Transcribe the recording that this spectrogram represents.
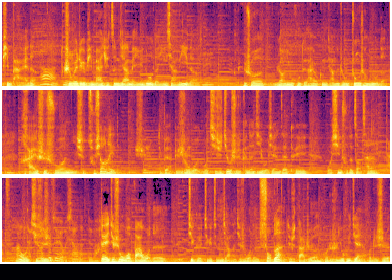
品牌的啊，是为这个品牌去增加美誉度的影响力的，比如说让用户对它有更强的这种忠诚度的，还是说你是促销类的，是。对不对？比如说我我其实就是肯德基，我现在在推我新出的早餐，那我其实是最有效的，对吧？对，就是我把我的这个这个怎么讲呢？就是我的手段，就是打折或者是优惠券，或者是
